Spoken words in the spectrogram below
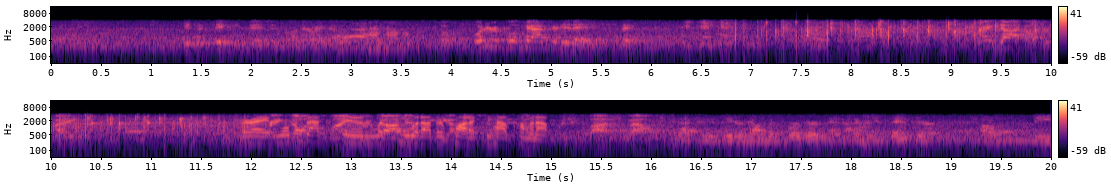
It's a sticky fish that's on there right now. So, order a cool caster today. Thanks. Great job, everybody. All right, Craig's we'll be back soon. Let's see what other uh, products we have coming up. For the spot well. I'm Peter Gumbelsberger, and I'm the inventor of the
